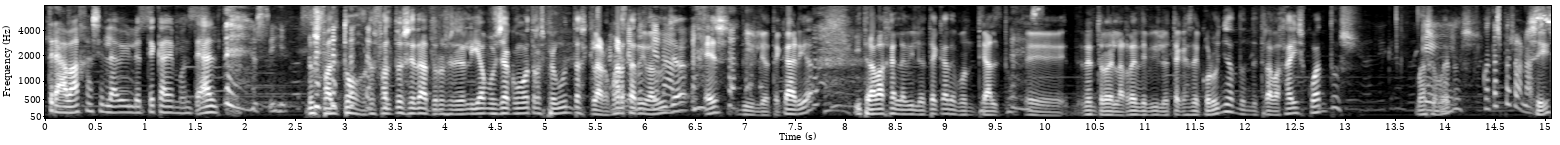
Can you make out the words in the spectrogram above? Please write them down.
trabajas en la biblioteca de Monte Alto. sí, Nos faltó, nos faltó ese dato, nos liamos ya con otras preguntas. Claro, Marta. Rivadulla es bibliotecaria y trabaja en la biblioteca de Monte Alto, eh, dentro de la red de bibliotecas de Coruña, donde trabajáis cuántos? más o Eh, menos. ¿Cuántas personas? Sí.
